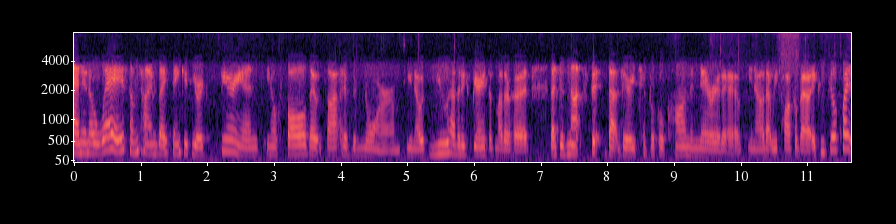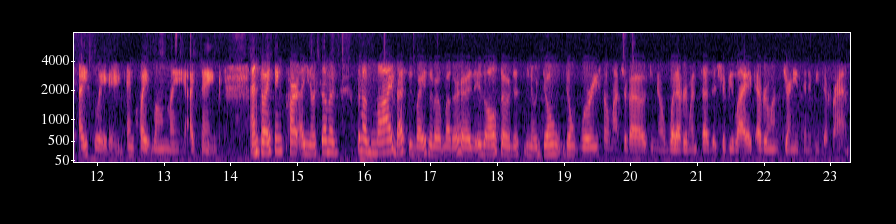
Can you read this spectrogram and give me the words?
And in a way, sometimes I think if your experience, you know, falls outside of the norm, you know, if you have an experience of motherhood that does not fit that very typical common narrative, you know, that we talk about, it can feel quite isolating and quite lonely, I think. And so I think part, you know, some of some of my best advice about motherhood is also just, you know, don't don't worry so much about, you know, what everyone says it should be like. Everyone's journey is going to be different.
